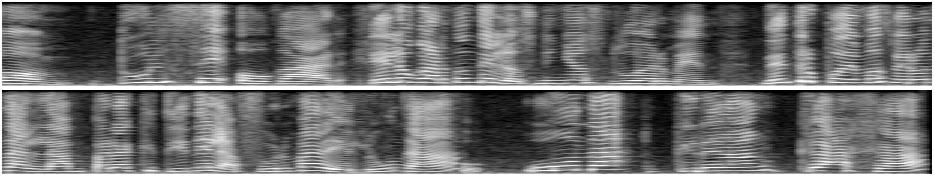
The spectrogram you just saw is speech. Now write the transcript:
Home, dulce hogar, el lugar donde los niños duermen. Dentro podemos ver una lámpara que tiene la forma de luna, una gran caja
